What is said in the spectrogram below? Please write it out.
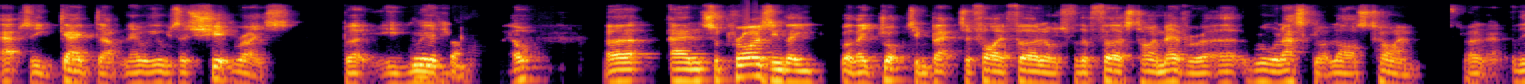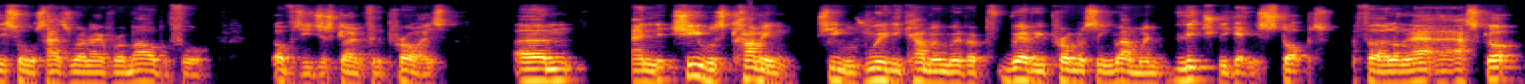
absolutely gagged up. Now, it was a shit race, but he really well. Uh, and surprisingly, well, they dropped him back to five furlongs for the first time ever at, Royal Ascot last time. Uh, this horse has run over a mile before obviously just going for the prize. Um, and she was coming, she was really coming with a very promising run when literally getting stopped a furlong out at Ascot.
